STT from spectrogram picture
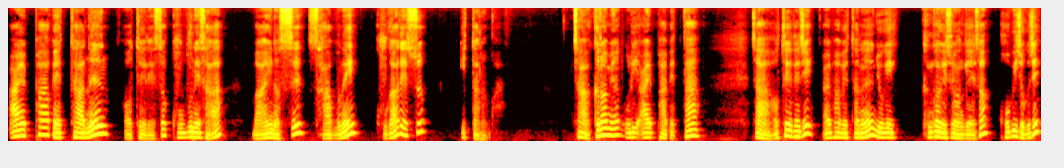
알파 베타는 어떻게 됐어? 9분의 4 마이너스 4분의 9가 될 수 있다는 거야. 자, 그러면 우리 알파 베타 자, 어떻게 되지? 알파 베타는 여기 근각의 수관계에서 곱이죠, 그지?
